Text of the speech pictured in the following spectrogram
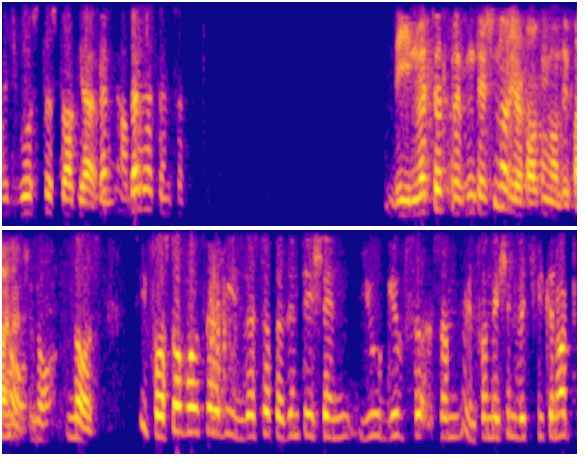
which goes to the stock Yeah, exchange. that- the concern? The investor's presentation or you're talking on the financial? No, no, no. See, first of all, sir, the investor presentation, you give some information which we cannot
